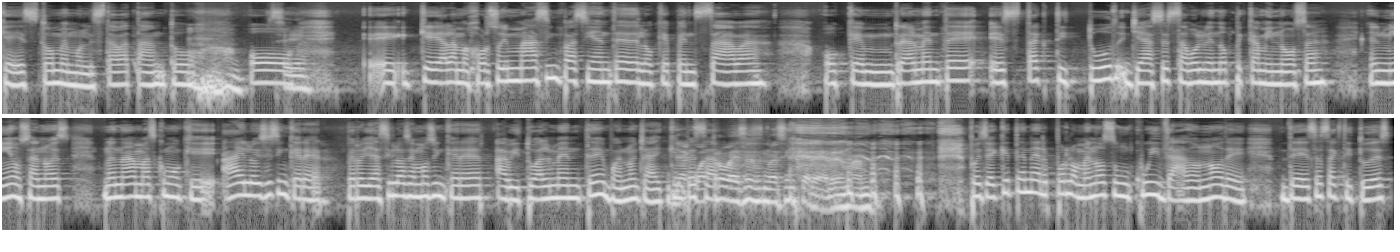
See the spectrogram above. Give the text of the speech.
que esto me molestaba tanto o eh, que a lo mejor soy más impaciente de lo que pensaba o que realmente esta actitud ya se está volviendo pecaminosa en mí. O sea, no es, no es nada más como que, ay, lo hice sin querer, pero ya si lo hacemos sin querer habitualmente, bueno, ya hay que ya empezar. Cuatro veces no es sin querer, hermano. pues ya hay que tener por lo menos un cuidado, ¿no? De, de esas actitudes,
